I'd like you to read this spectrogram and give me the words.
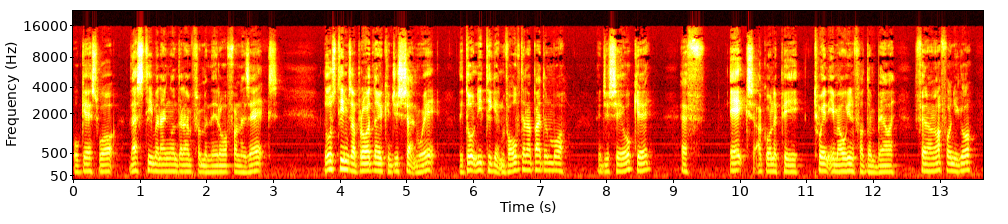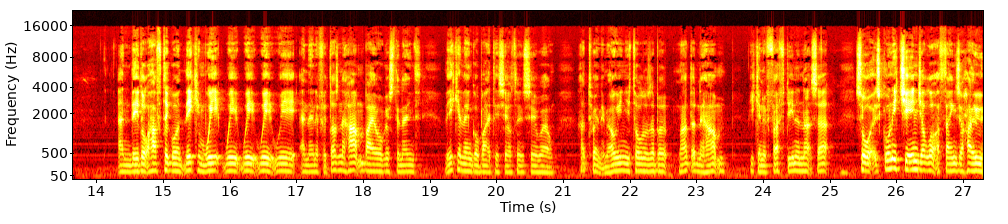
well, guess what? This team in England are in from and they're offering us X. Those teams abroad now can just sit and wait. They don't need to get involved in a bidding war. And just say, okay, if X are going to pay 20 million for Dembele, fair enough, on you go and they don't have to go. They can wait, wait, wait, wait, wait, and then if it doesn't happen by August the 9th, they can then go back to Celtic and say, "Well, that twenty million you told us about that didn't happen. You can have fifteen, and that's it." So it's going to change a lot of things of how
